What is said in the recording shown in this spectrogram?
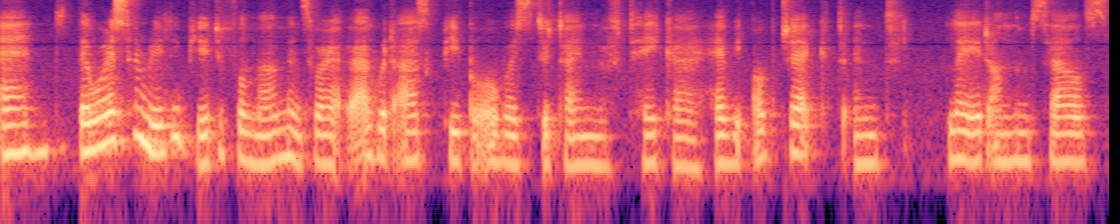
and there were some really beautiful moments where i would ask people always to kind of take a heavy object and lay it on themselves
